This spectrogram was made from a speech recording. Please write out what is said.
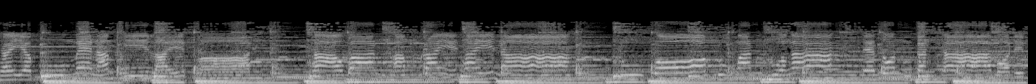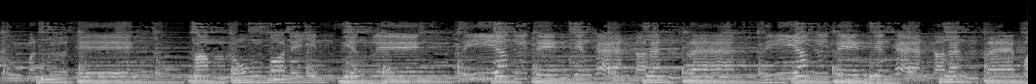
ชัยภูมิแม่น้ำชีไหลผ่านชาวบ้านทำไรไถนาปลูกกอปลูกมันถั่วงาแต่ต้นกัญชาบ่ได้ปลูกมันเกิดเองคำลงก็ได้ยินเสียงเพลง เสียงอีเตงเสียงแคนตะเล่นแตรเสียงอีเตงเสียงแคนตะเล่นแตรไป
